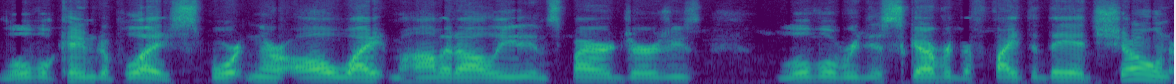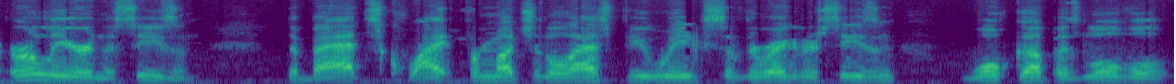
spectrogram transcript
Louisville came to play, sporting their all white Muhammad Ali inspired jerseys. Louisville rediscovered the fight that they had shown earlier in the season. The Bats, quiet for much of the last few weeks of the regular season, woke up as Louisville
